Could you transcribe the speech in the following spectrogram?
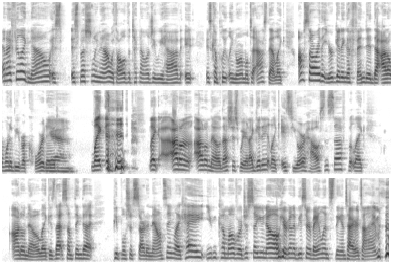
and I feel like now, especially now with all of the technology we have, it is completely normal to ask that. Like, I'm sorry that you're getting offended that I don't want to be recorded. Yeah. Like, like I don't, I don't know. That's just weird. I get it. Like, it's your house and stuff, but like, I don't know. Like, is that something that people should start announcing? Like, hey, you can come over. Just so you know, you're going to be surveillance the entire time. yeah,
